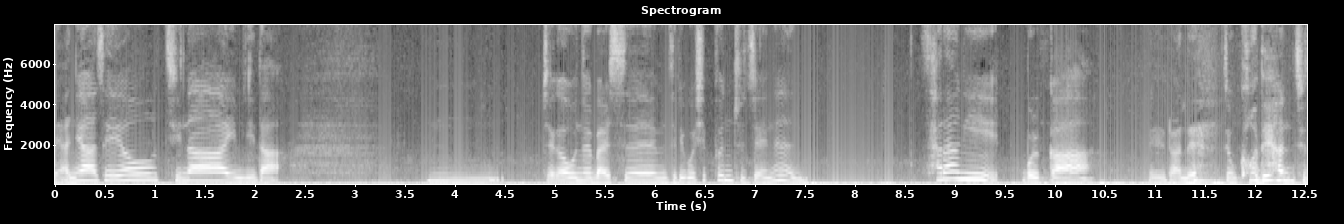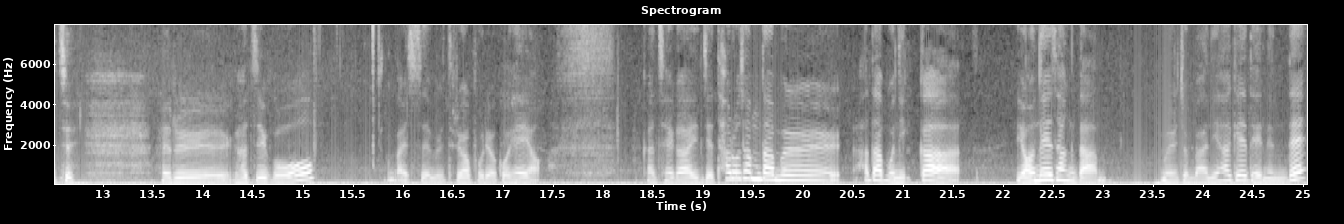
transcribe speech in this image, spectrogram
네, 안녕하세요. 진아입니다. 음, 제가 오늘 말씀드리고 싶은 주제는 사랑이 뭘까? 라는 좀 거대한 주제를 가지고 말씀을 드려보려고 해요. 그러니까 제가 이제 타로 상담을 하다 보니까 연애 상담을 좀 많이 하게 되는데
